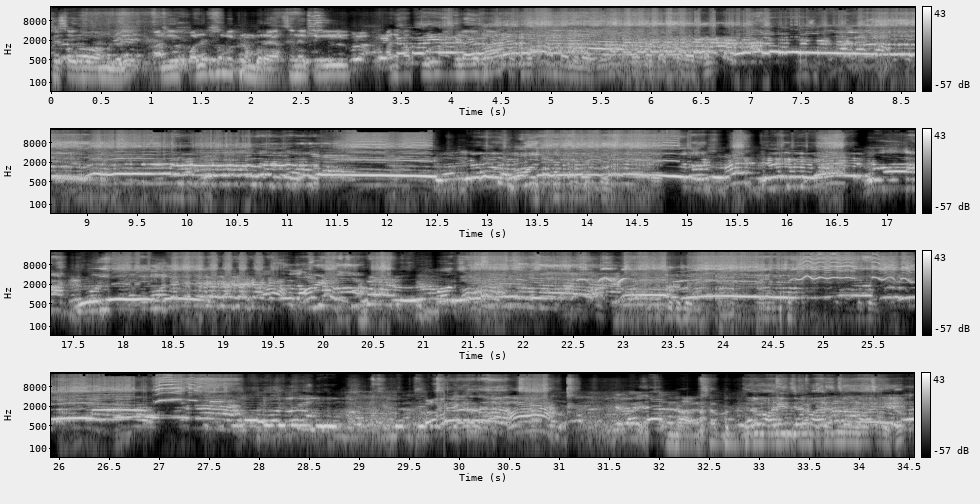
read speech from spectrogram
ती साईज बघा मंडळी आणि क्वालिटी पण एक नंबर आहे. असं नाही की आणि हा पूर्ण आलेला आहे हा चॉकलेट आंबा अशा पद्धतीने. चालतं.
